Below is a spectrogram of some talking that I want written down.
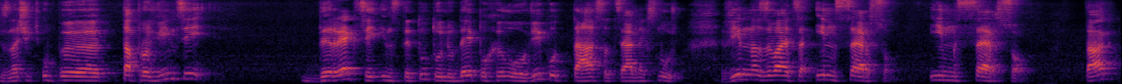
значить, у, е, та провінції дирекції Інституту людей похилого віку та соціальних служб. Він називається ІМСЕРСО. ІМСЕРСО. Так?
